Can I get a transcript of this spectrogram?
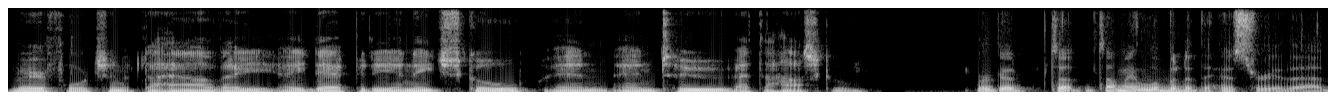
very fortunate to have a, a deputy in each school and and two at the high school. We're good. T- tell me a little bit of the history of that.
